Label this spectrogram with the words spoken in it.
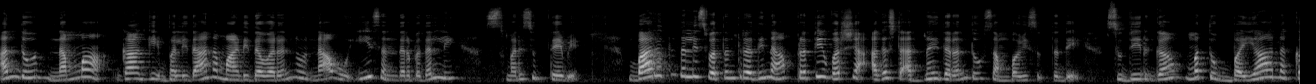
ಅಂದು ನಮ್ಮಗಾಗಿ ಬಲಿದಾನ ಮಾಡಿದವರನ್ನು ನಾವು ಈ ಸಂದರ್ಭದಲ್ಲಿ ಸ್ಮರಿಸುತ್ತೇವೆ. ಭಾರತದಲ್ಲಿ ಸ್ವತಂತ್ರ ದಿನ ಪ್ರತಿ ವರ್ಷ ಆಗಸ್ಟ್ ಹದಿನೈದರಂದು ಸಂಭವಿಸುತ್ತದೆ. ಸುದೀರ್ಘ ಮತ್ತು ಭಯಾನಕ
